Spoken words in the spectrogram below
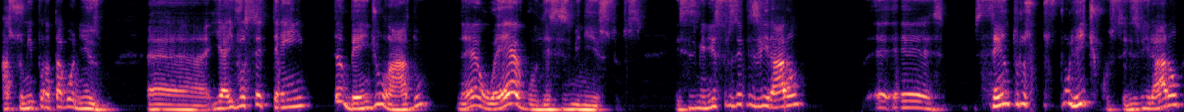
assumir protagonismo. É, e aí você tem também, de um lado, né, o ego desses ministros. Esses ministros eles viraram é, é, centros políticos, eles viraram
